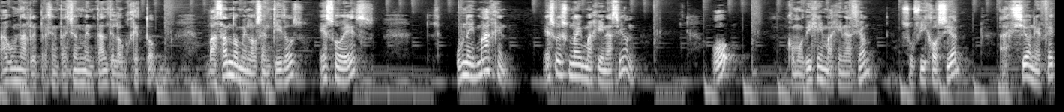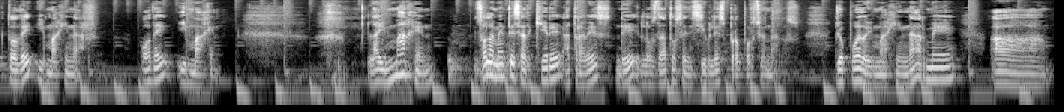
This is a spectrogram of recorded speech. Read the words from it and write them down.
hago una representación mental del objeto, basándome en los sentidos, eso es una imagen, eso es una imaginación. O, como dije, imaginación, sufijoción, acción, efecto de imaginar o de imagen. La imagen solamente se adquiere a través de los datos sensibles proporcionados. Yo puedo imaginarme ah,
